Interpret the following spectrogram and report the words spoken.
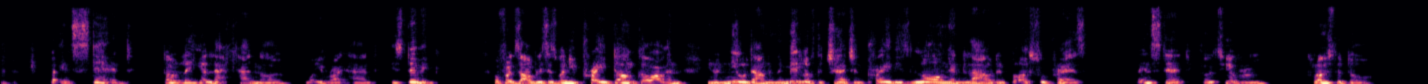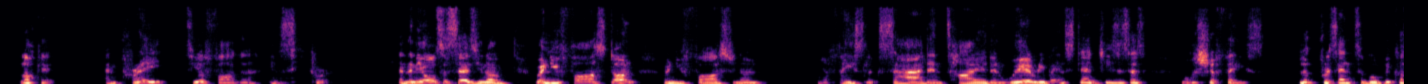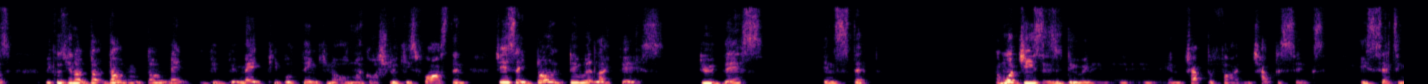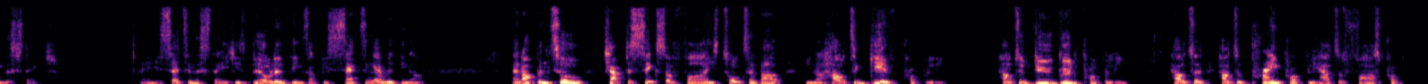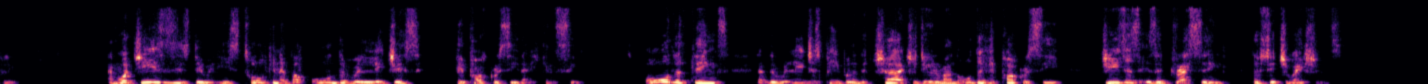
but instead, don't let your left hand know what your right hand is doing. Or for example, he says, when you pray, don't go out and you know kneel down in the middle of the church and pray these long and loud and boastful prayers. But instead, go to your room, close the door, lock it, and pray to your father in secret. And then he also says, you know, when you fast, don't, when you fast, you know, your face looks sad and tired and weary. But instead, Jesus says, wash your face, look presentable because because you know don't don't, don't make make people think you know oh my gosh look he's fasting jesus say don't do it like this do this instead. And what jesus is doing in, in, in chapter 5 in chapter 6 he's setting the stage. He's setting the stage. He's building things up. He's setting everything up. And up until chapter 6 of 5 he talks about you know how to give properly how to do good properly how to how to pray properly how to fast properly. And what Jesus is doing, he's talking about all the religious hypocrisy that he can see. All the things that the religious people and the church are doing around, all the hypocrisy, Jesus is addressing those situations.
